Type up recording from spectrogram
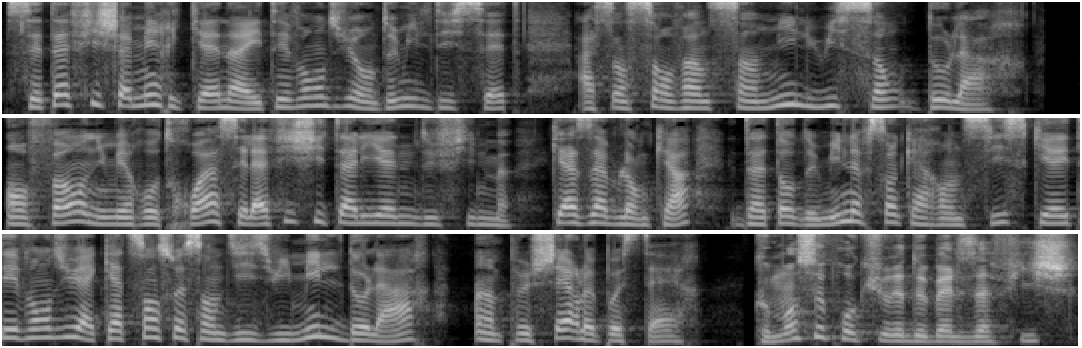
Cette affiche américaine a été vendue en 2017 à 525 800 dollars. Enfin, en numéro 3, c'est l'affiche italienne du film Casablanca, datant de 1946, qui a été vendue à 478 000 dollars, un peu cher le poster. Comment se procurer de belles affiches?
